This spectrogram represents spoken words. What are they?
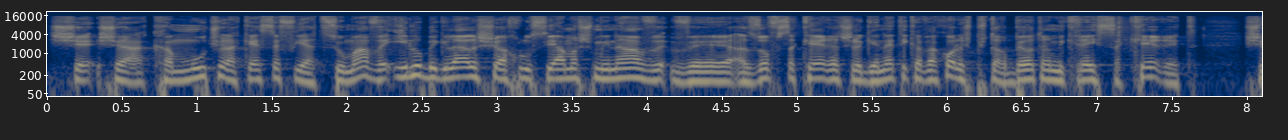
ש, שהכמות של הכסף היא עצומה, ואילו בגלל שהאוכלוסייה משמינה, ועזוב סכרת של גנטיקה והכול, יש פשוט הרבה יותר מקרי סכרת ש,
